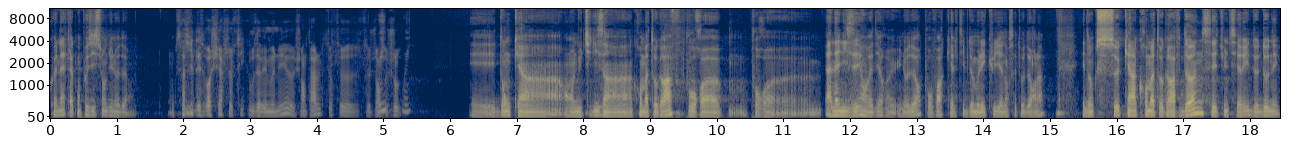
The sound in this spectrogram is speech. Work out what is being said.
connaître la composition d'une odeur. Donc ça, c'est des recherches aussi que vous avez menées, euh, Chantal, sur ce, genre de choses. Oui. Et donc, on utilise un chromatographe pour, pour analyser, on va dire, une odeur, pour voir quel type de molécules il y a dans cette odeur-là. Et donc, ce qu'un chromatographe donne, c'est une série de données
